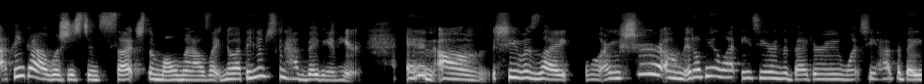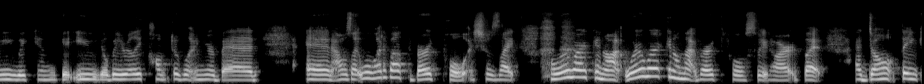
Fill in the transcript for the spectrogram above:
I think I was just in such the moment. I was like, no, I think I'm just going to have the baby in here. And um, she was like, well, are you sure? Um, it'll be a lot easier in the bedroom. Once you have the baby, we can get you, you'll be really comfortable in your bed. And I was like, well, what about the birth pool? And she was like, well, we're working on, we're working on that birth pool, sweetheart, but I don't think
